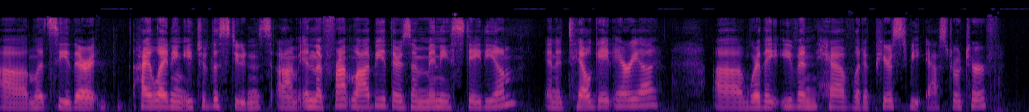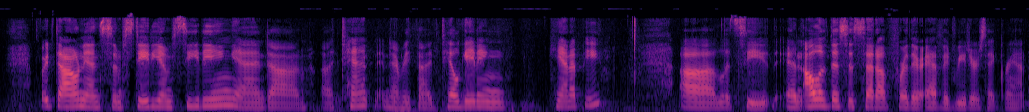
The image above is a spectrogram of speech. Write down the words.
Um, let's see, they're highlighting each of the students. Um, in the front lobby, there's a mini stadium and a tailgate area uh, where they even have what appears to be AstroTurf put down and some stadium seating and uh, a tent and everything, a tailgating canopy. Uh, let's see, and all of this is set up for their avid readers at Grant.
